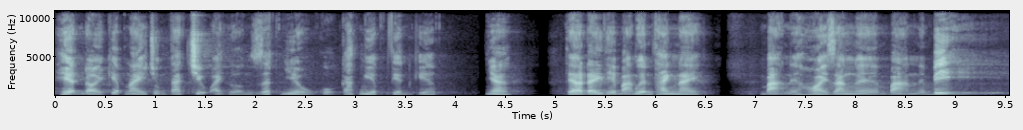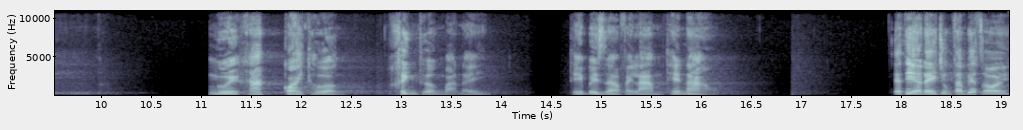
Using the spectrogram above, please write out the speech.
hiện đời kiếp này chúng ta chịu ảnh hưởng rất nhiều của các nghiệp tiền kiếp nhé thế ở đây thì bạn nguyễn thành này bạn ấy hỏi rằng ấy, bạn ấy bị người khác coi thường, khinh thường bạn ấy. Thì bây giờ phải làm thế nào? Thế thì ở đây chúng ta biết rồi.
